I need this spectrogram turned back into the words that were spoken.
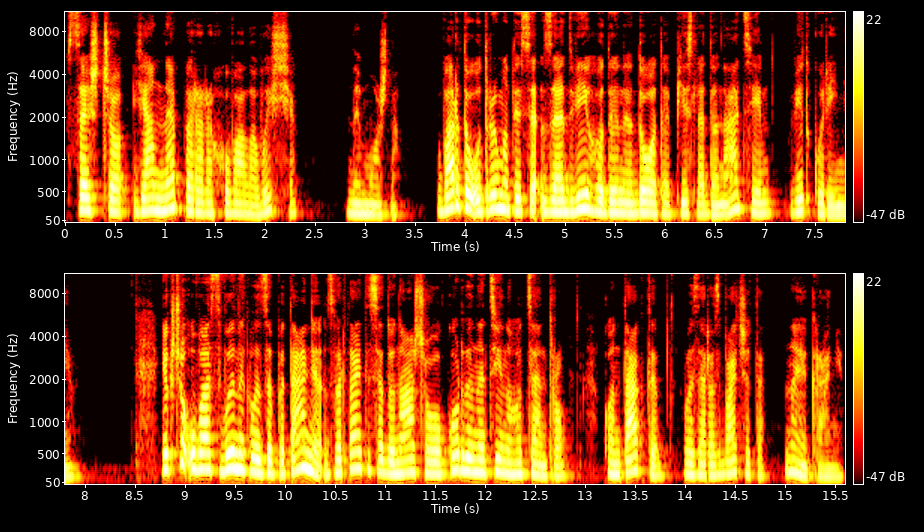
Все, що я не перерахувала вище, не можна. Варто утриматися за 2 години до та після донації від куріння. Якщо у вас виникли запитання, звертайтеся до нашого координаційного центру. Контакти ви зараз бачите на екрані.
